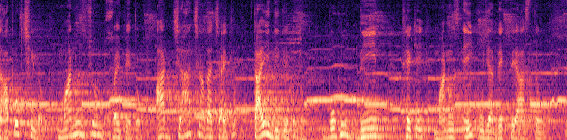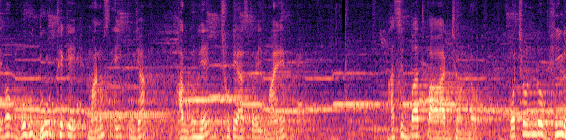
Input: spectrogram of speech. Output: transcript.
দাপট ছিল, মানুষজন ভয় পেত, আর যা চাঁদা চাইতো তাই দিতে হতো। বহু দিন থেকেই মানুষ এই পূজা দেখতে আসতো এবং বহু দূর থেকে মানুষ এই পূজা আগ্রহে ছুটে আসতো এই মায়ের আশীর্বাদ পাওয়ার জন্য। প্রচণ্ড ভিড়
